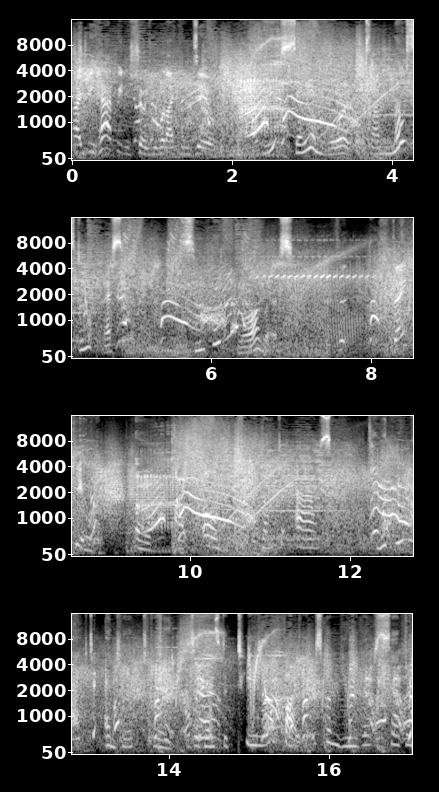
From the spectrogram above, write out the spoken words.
I'd be happy to show you what I can do. You Saiyan warriors are most impressive. Simply flawless. Thank you. Oh, I almost forgot to ask. Would you like to enter a tournament against a team of fighters from Universe 7?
